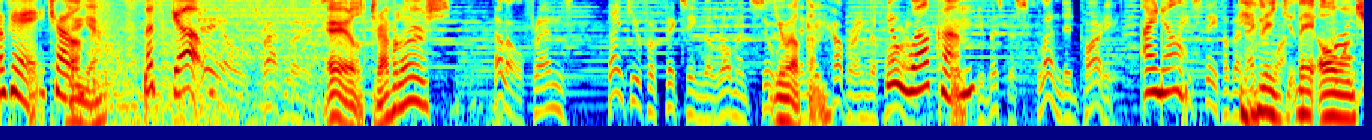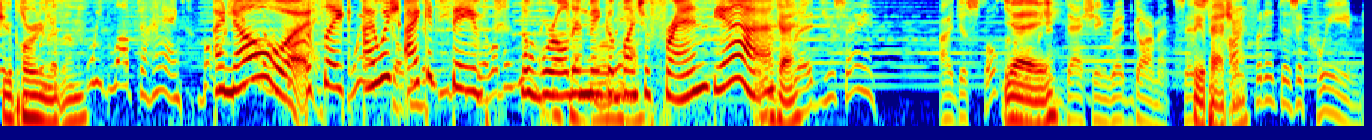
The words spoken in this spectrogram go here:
Okay. Travel. There you go. Let's go. Hail, travelers. Hail, travelers. Hello, friends. Thank you for fixing the Roman sewers You're welcome. recovering the You're welcome. You missed a splendid party. I know. Stay for the next they one. they all want you to party with them. We'd love to hang, but I know. on. It's like We're I wish I could save trail of a the world and make a bunch of friends. Yeah. Okay. Red, you say? I just spoke with Yay. a woman in dashing red garments. as Cleopatra. confident as a queen.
